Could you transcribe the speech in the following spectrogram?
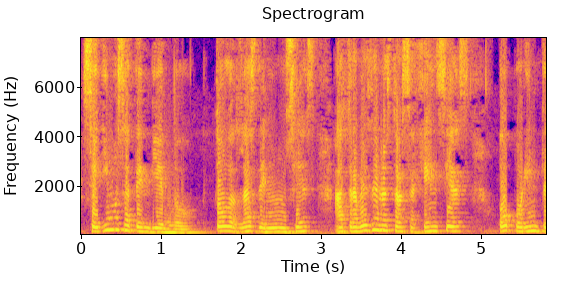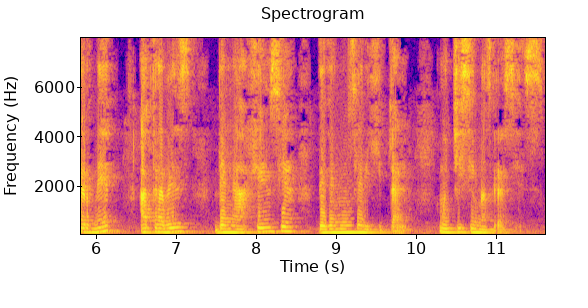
Seguimos atendiendo todas las denuncias a través de nuestras agencias o por internet a través de la Agencia de Denuncia Digital. Muchísimas gracias.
